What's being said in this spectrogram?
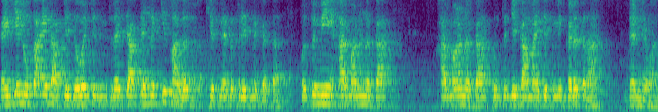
काही जे लोक आहेत आपले जवळचेच मित्र आहेत ते आपल्याला नक्कीच मागं खेचण्याचा प्रयत्न करतात. पण तुम्ही हार मानू नका हार मानू नका तुमचं जे काम आहे ते तुम्ही करत राहा. धन्यवाद.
